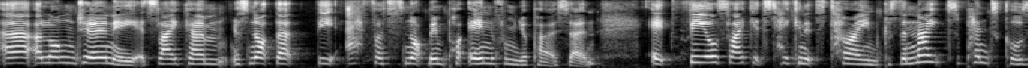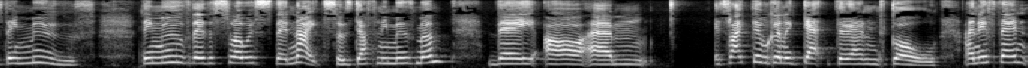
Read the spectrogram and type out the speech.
uh, a long journey. It's like um, it's not that the effort has not been put in from your person it feels like it's taken its time because the Knights of Pentacles, they move. They move, they're the slowest, they're knights, so it's definitely movement. They are, um, it's like they were going to get their end goal. And if then,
